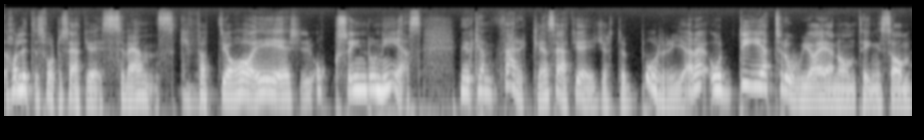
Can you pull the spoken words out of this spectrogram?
har lite svårt att säga att jag är svensk för att jag är också indones. Men jag kan verkligen säga att jag är göteborgare och det tror jag är någonting som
